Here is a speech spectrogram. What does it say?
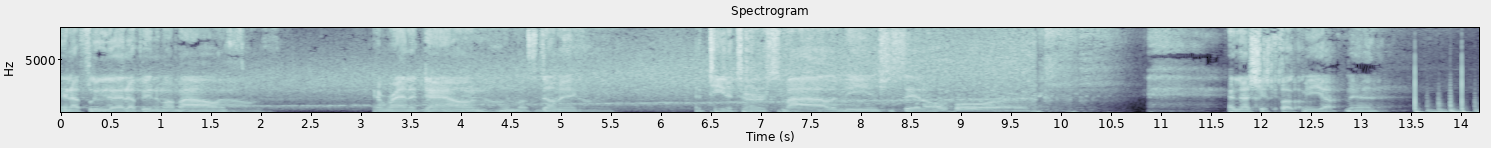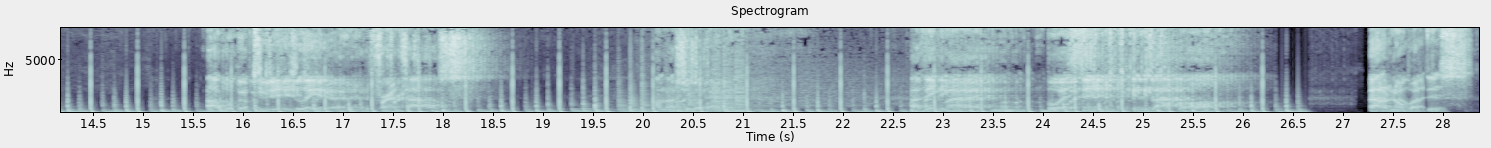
And I flew that up into my mouth and ran it down in my stomach. And Tina Turner smiled at me and she said, oh, All aboard. And that shit fucked me up, man. I woke up two days later at a friend's house. I'm not sure what happened. I think my boy his eyeball. I don't know about this.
